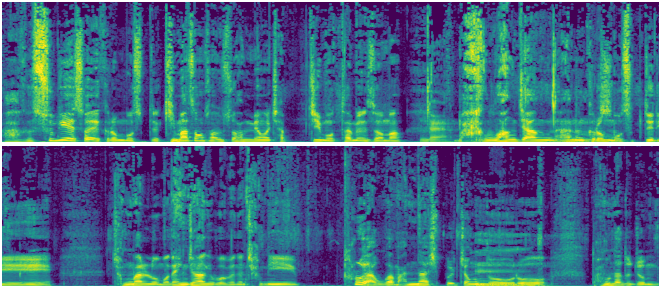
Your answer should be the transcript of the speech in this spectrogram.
아, 그 수비에서의 그런 모습들, 김하성 선수 한 명을 잡지 못하면서 막, 네. 막 우왕좌왕하는 하는 그런 모습. 모습들이 정말로 뭐 냉정하게 보면은 참 이 프로 야구가 맞나 싶을 정도로 너무나도 좀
